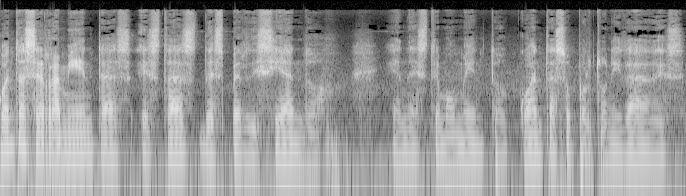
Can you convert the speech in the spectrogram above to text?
¿Cuántas herramientas estás desperdiciando en este momento? ¿Cuántas oportunidades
